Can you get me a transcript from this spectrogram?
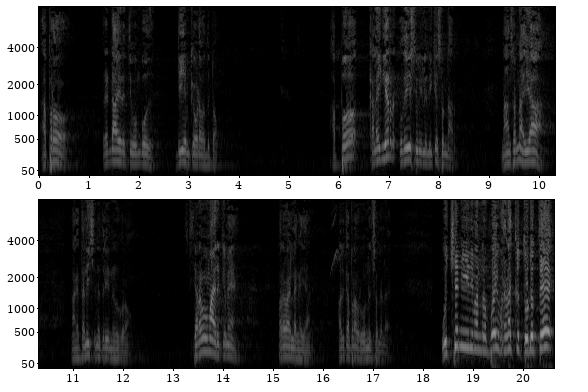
அப்புறம் ரெண்டாயிரத்தி ஒன்பது டிஎம்கேவோட வந்துட்டோம். அப்போ கலைஞர் உதயசூரியில் நிக்க சொன்னார். நான் சொன்ன ஐயா நாங்க தனி சின்னத்திலேயே நிற்கிறோம் சிரமமா இருக்குமே. பரவாயில்லைங்க ஐயா. அதுக்கப்புறம் அவர் ஒண்ணும் சொல்லல. உச்ச நீதிமன்றம் போய் வழக்கு தொடுத்து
